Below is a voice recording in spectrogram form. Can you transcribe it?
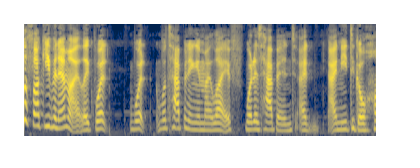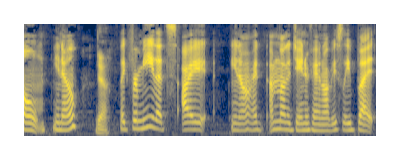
the fuck even am I? Like, what, what, what's happening in my life? What has happened? I, I need to go home, you know? Yeah, Like, for me, that's, I, you know, I, I'm not a Jaina fan, obviously, but,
